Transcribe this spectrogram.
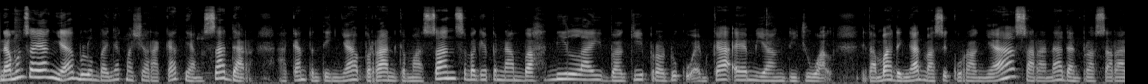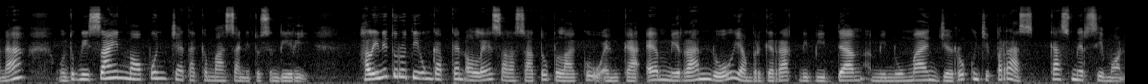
Namun sayangnya belum banyak masyarakat yang sadar akan pentingnya peran kemasan sebagai penambah nilai bagi produk UMKM yang dijual. Ditambah dengan masih kurangnya sarana dan prasarana untuk desain maupun cetak kemasan itu sendiri. Hal ini turut diungkapkan oleh salah satu pelaku UMKM Mirando yang bergerak di bidang minuman jeruk kunci peras, Kasmir Simon.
